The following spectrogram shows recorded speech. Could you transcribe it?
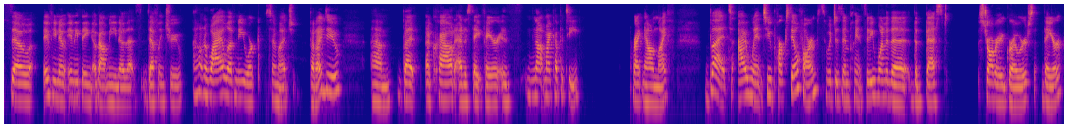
So if you know anything about me, you know that's definitely true. I don't know why I love New York so much, but I do. Um, but a crowd at a state fair is not my cup of tea right now in life. But I went to Parkesdale Farms, which is in Plant City, one of the the best strawberry growers there.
